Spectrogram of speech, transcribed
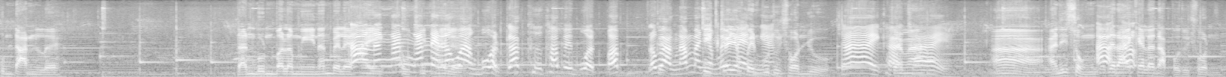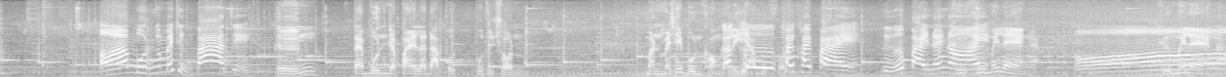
คุณดันเลย ดันบุญบารมีนั้นไปเลยอ้าวให้งั้นงั้นอุทิศงั้นในให้เลยระหว่างบวชก็คือเข้าไปบวชปั๊บระหว่างนั้นมันจิยัตงก็ไม่ยังเป็เป็นนไงปุถุชนอยู่ ใช่ค่ะใช่ไหม ใช่ อ่า อันนี้ส่งส์ก็อะจะได้แล้ว แค่ระดับปุถุชน อ๋อบุญก็ไม่ถึงป้าสิถึง แต่บุญจะไประดับปุปุถุชน มันไม่ใช่บุญของอก็ริยคือบุคคลค่อยๆไป หรือไปน้คืออยคือไม่แรงอะ ๆอ๋อคือไม่แรงอะ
